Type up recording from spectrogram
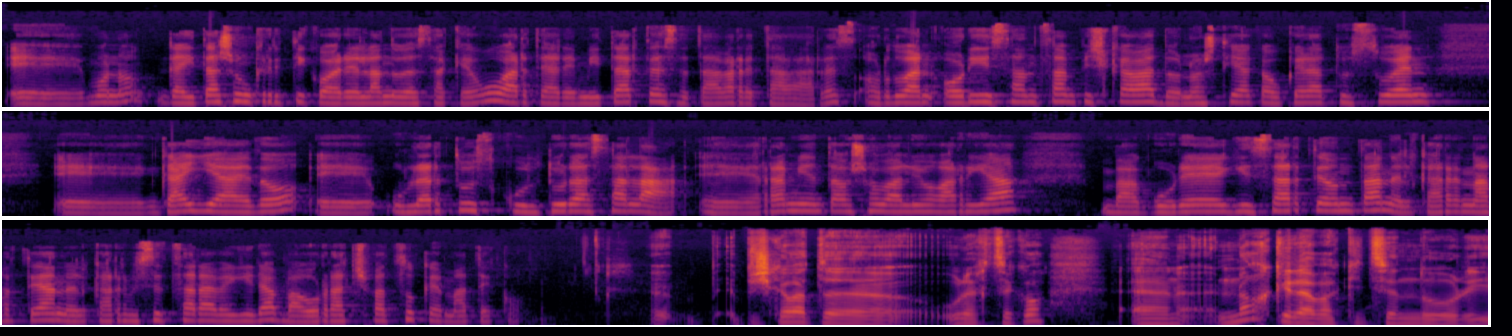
e, bueno, gaitasun kritikoa ere landu dezakegu, artearen bitartez, eta barreta barrez. Orduan hori izan zan pixka bat donostiak aukeratu zuen, e, gaia edo e, ulertuz kultura zala e, erramienta oso baliogarria ba, gure gizarte hontan elkarren artean elkar bizitzara begira ba urrats batzuk emateko. E, pixka bat uh, ulertzeko, uh, nork erabakitzen du hori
